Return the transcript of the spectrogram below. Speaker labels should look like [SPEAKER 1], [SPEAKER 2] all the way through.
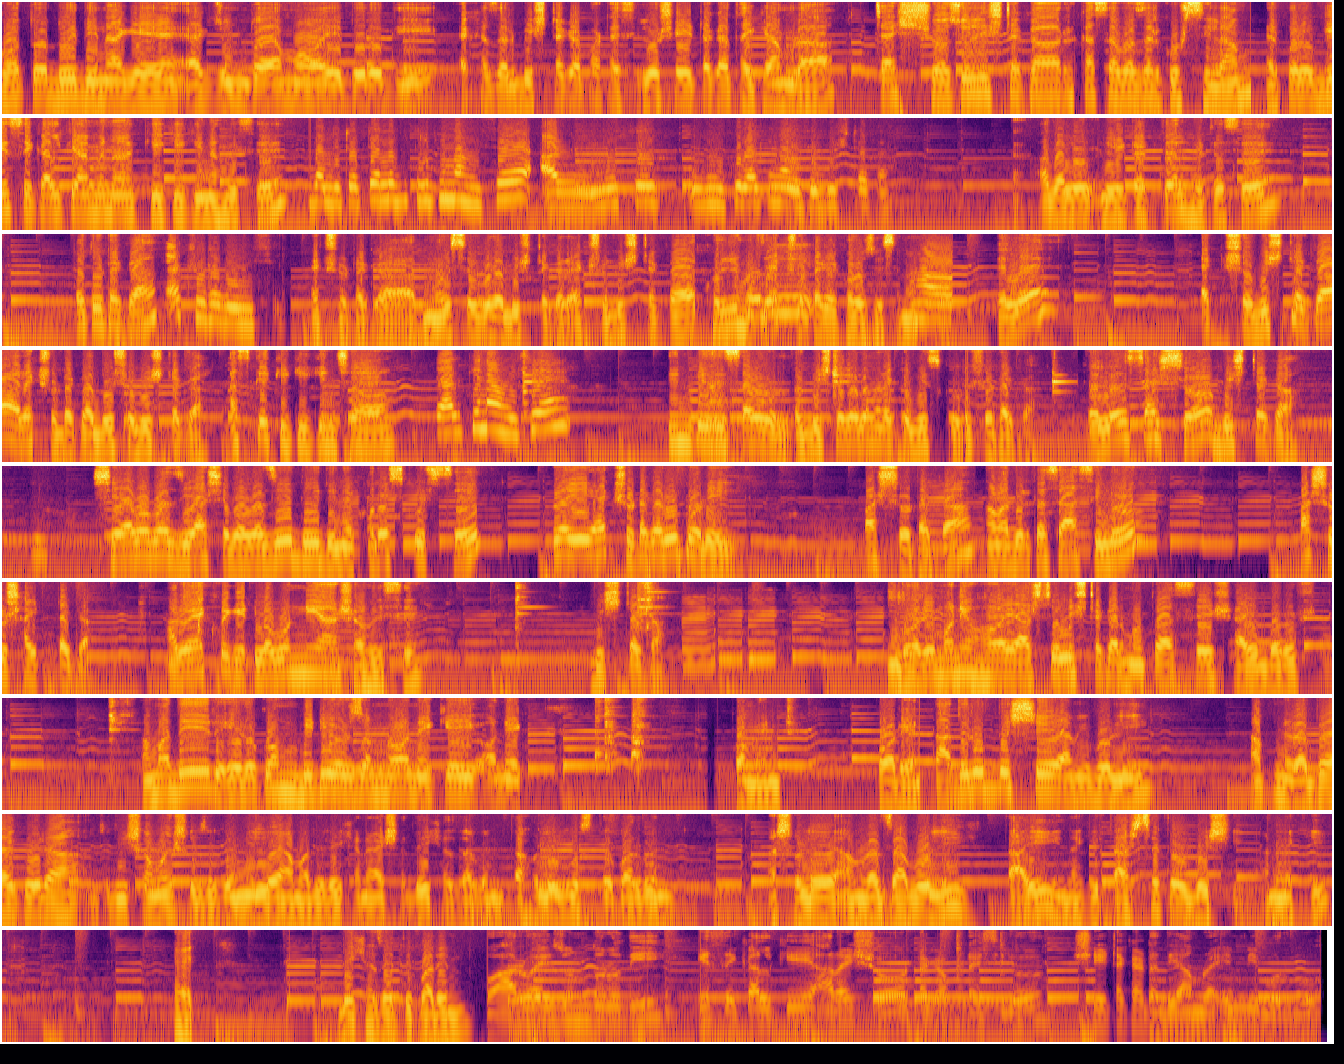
[SPEAKER 1] গত দুই দিন আগে একজন দয়াময় দরদি এক হাজার বিশ টাকা পাঠাইছিল সেই টাকা থেকে আমরা চারশো চল্লিশ টাকার কাঁচা বাজার করছিলাম। এরপর গেছে কালকে আমি না কি কি কিনা হয়েছে?
[SPEAKER 2] লিটার তেলের বোতল কিনা হয়েছে আর নিচে কিনা হয়েছে বিশ টাকা।
[SPEAKER 1] আধা লিটার তেল হইতেছে কত টাকা?
[SPEAKER 2] একশো টাকা নিচ্ছে
[SPEAKER 1] একশো টাকা আর মরিচের গুঁড়া বিশ টাকার একশো বিশ টাকা। খড়ির মাঝে একশো টাকা খরচ হয়েছে না?
[SPEAKER 2] হ্যাঁ।
[SPEAKER 1] তাহলে একশো বিশ টাকা আর একশো টাকা দুশো বিশ টাকা। আজকে কি কি কিনছ?
[SPEAKER 2] চাল কিনা হয়েছে।
[SPEAKER 1] তিন কেজি চাউল আর বিশ টাকা দামের একটা বিস্কুট দুশো টাকা। তাহলে চারশো বিশ টাকা। শেয়া বাবাজি আসে বাবাজি দুই দিনে খরচ করছে প্রায় একশো টাকার উপরেই। পাঁচশো টাকা আমাদের কাছে আসিল পাঁচশো ষাট টাকা। আরও এক প্যাকেট লবণ নিয়ে আসা হয়েছে। বিশ টাকা। ঘরে মনে হয় আটচল্লিশ টাকার মতো আছে, সাই ভরসা। আমাদের এরকম ভিডিওর জন্য অনেকেই অনেক কমেন্ট করেন। তাদের উদ্দেশ্যে আমি বলি, আপনারা দয়া কইরা যদি সময় সুযোগে মিলে আমাদের এখানে এসে দেখা যাবেন, তাহলে বুঝতে পারবেন আসলে আমরা যা বলি তাই নাকি তার চাইতেও বেশি, আর নাকি এক। দেখা যাইতে পারেন। আরও একজন দরদি এসে কালকে আড়াইশো টাকা পাঠাইছিল, সেই টাকাটা দিয়ে আমরা এমনি ভরবো।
